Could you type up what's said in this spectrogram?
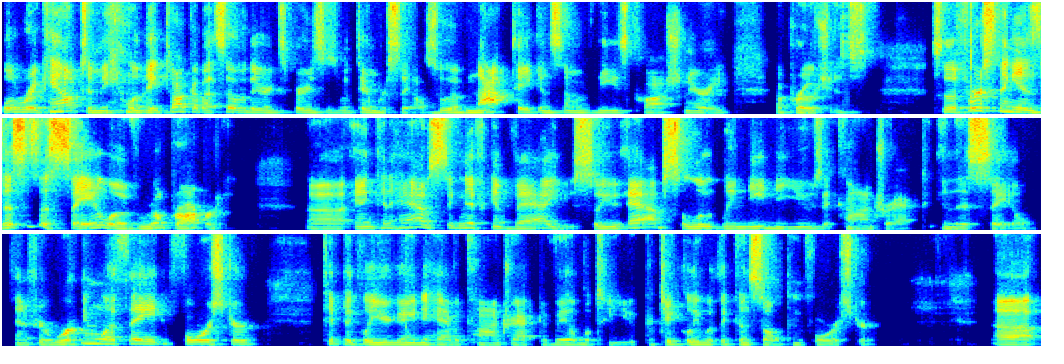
will recount to me when they talk about some of their experiences with timber sales who have not taken some of these cautionary approaches. So the first thing is this is a sale of real property uh, and can have significant value. So you absolutely need to use a contract in this sale. And if you're working with a forester, typically you're going to have a contract available to you, particularly with a consulting forester. Uh,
